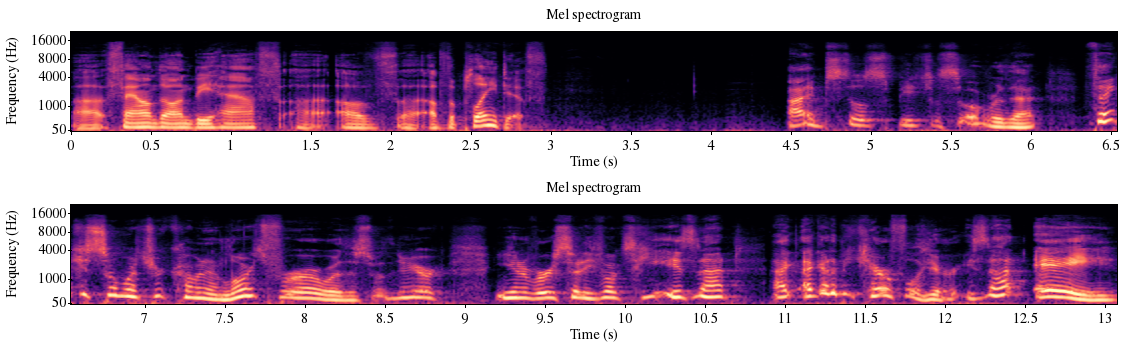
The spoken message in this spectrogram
uh, found on behalf uh, of uh, of the plaintiff. I'm still speechless over that. Thank you so much for coming in. Lawrence Ferrara with us with New York University, folks. He is not, I, I got to be careful here. He's not A,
